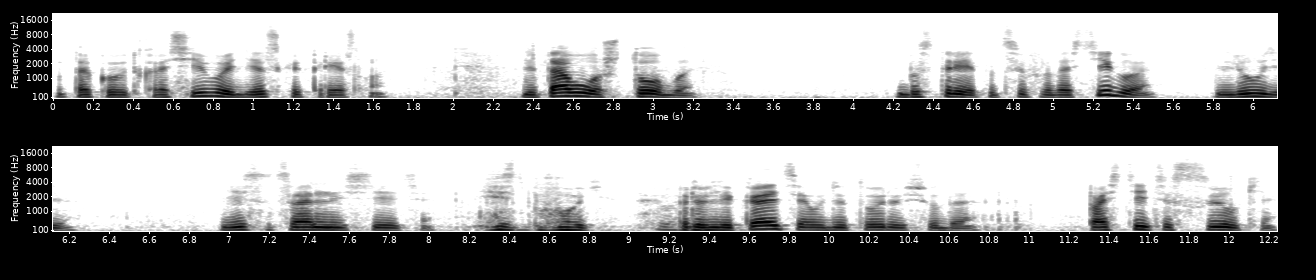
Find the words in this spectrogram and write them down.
вот такое вот красивое детское кресло. Для того, чтобы быстрее эта цифра достигла, люди, есть социальные сети, есть блоги. Привлекайте аудиторию сюда. Постите ссылки,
